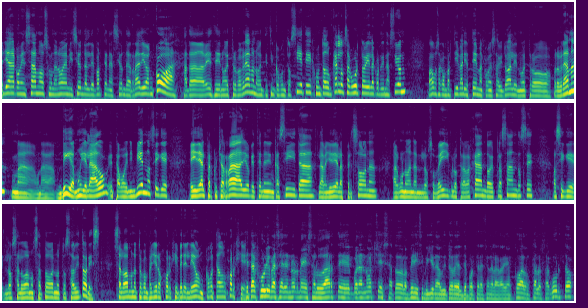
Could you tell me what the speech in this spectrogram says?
Ya comenzamos una nueva emisión del Deporte en Acción de Radio Ancoa a través de nuestro programa 95.7 junto a don Carlos Agurto y la coordinación. Vamos a compartir varios temas como es habitual en nuestro programa. un día muy helado, estamos en invierno, así que es ideal para escuchar radio, que estén en casita, la mayoría de las personas algunos andan en los vehículos trabajando, desplazándose, así que los saludamos a todos nuestros auditores. Saludamos a nuestro compañero Jorge Pérez León. ¿Cómo está, don Jorge? ¿Qué tal, Julio? Placer enorme saludarte. Buenas noches a todos los miles y millones de auditores del Deporte Nacional de la Radio Ancoa, don Carlos Agurto.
